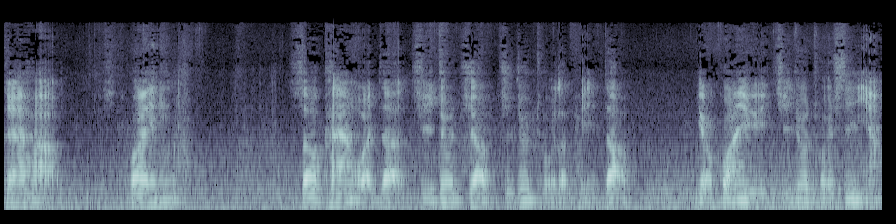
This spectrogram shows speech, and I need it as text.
家好，欢迎收看我的基督教基督徒的频道，有关于基督徒信仰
